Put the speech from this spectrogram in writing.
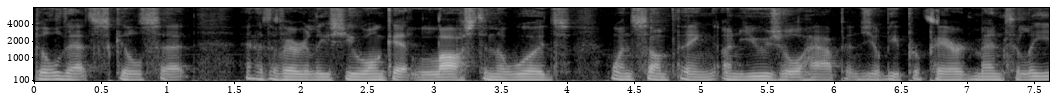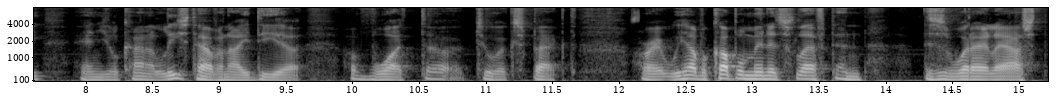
build that skill set and at the very least, you won't get lost in the woods when something unusual happens. You'll be prepared mentally, and you'll kind of at least have an idea of what uh, to expect. All right, we have a couple minutes left, and this is what I asked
